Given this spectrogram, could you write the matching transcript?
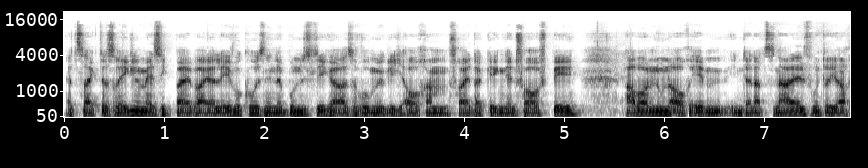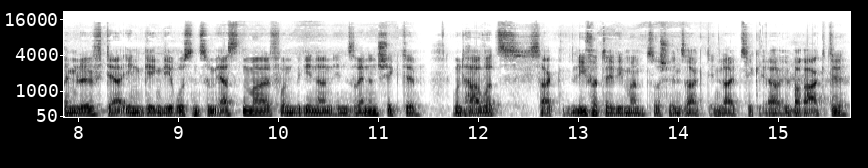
Er zeigt das regelmäßig bei Bayer Leverkusen in der Bundesliga, also womöglich auch am Freitag gegen den VfB. Aber nun auch eben in der Nationalelf unter Joachim Löw, der ihn gegen die Russen zum ersten Mal von Beginn an ins Rennen schickte. Und Havertz sagt, lieferte, wie man so schön sagt, in Leipzig. Er überragte,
